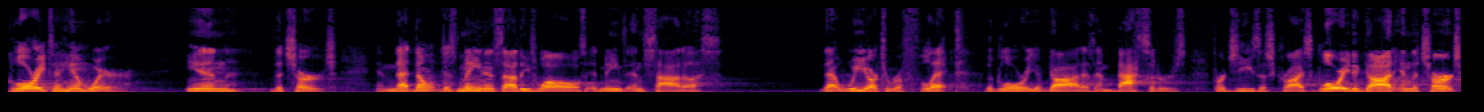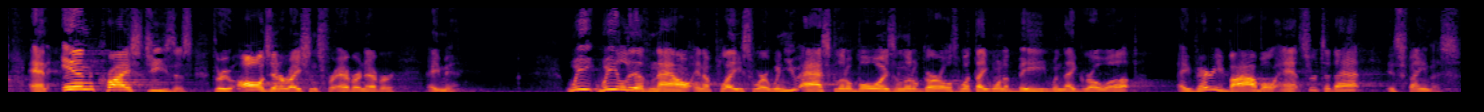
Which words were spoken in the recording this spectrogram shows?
Glory to him where? In the church. And that don't just mean inside these walls, it means inside us that we are to reflect the glory of God as ambassadors for Jesus Christ. Glory to God in the church and in Christ Jesus through all generations forever and ever. Amen. We, we live now in a place where when you ask little boys and little girls what they want to be when they grow up, a very viable answer to that is famous.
